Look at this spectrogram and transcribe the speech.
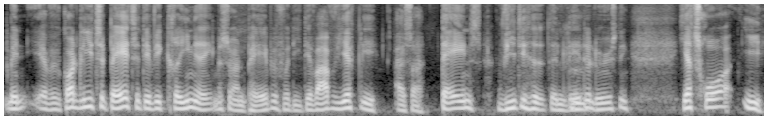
Men jeg vil godt lige tilbage til det, vi grinede af med Søren Pape, fordi det var virkelig altså dagens vidighed, den lette mm. løsning. Jeg tror, i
